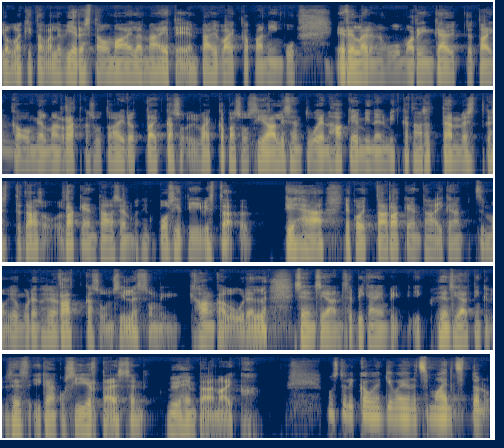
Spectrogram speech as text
jollakin tavalla, viedä sitä omaa elämää eteenpäin, vaikkapa niin kuin erilainen huumorin käyttö tai mm. ongelman ratkaisutaidot tai vaikkapa sosiaalisen tuen hakeminen, mitkä tahansa tämmöiset, jotka sitten taas rakentaa semmoista niin positiivista kehää ja koittaa rakentaa ikään kuin jonkunnäköisen ratkaisun sille sun hankaluudelle sen sijaan, se sen sijaan että niin se ikään kuin siirtäisi sen myöhempään aikaan. Musta oli kauhean kiva, että sä mainitsit tuon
